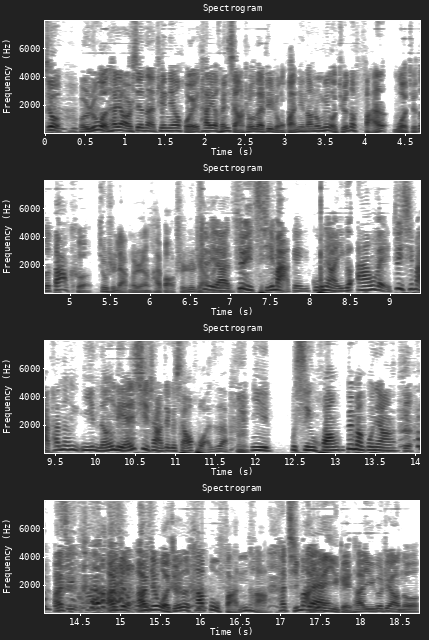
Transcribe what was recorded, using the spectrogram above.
就如果他要是现在天天回，他也很享受在这种环境当中，没有觉得烦，我觉得大可就是两个人还保持着这样的对呀。最起码给姑娘一个安慰，最起码他能你能联系上这个小伙子，嗯你不心慌，对吗，姑娘？对，而且而且而且，我觉得他不烦他，他起码愿意给他一个这样的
